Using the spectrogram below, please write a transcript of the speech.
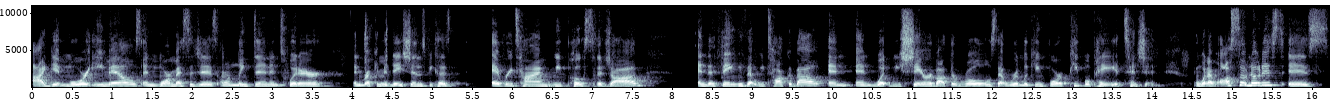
I get more emails and more messages on LinkedIn and Twitter and recommendations because every time we post a job, and the things that we talk about and and what we share about the roles that we're looking for people pay attention. And what I've also noticed is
